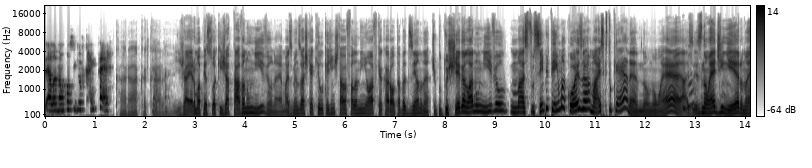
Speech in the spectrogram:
ela não conseguiu ficar em pé. Caraca, cara. E já era uma pessoa que já tava num nível, né? Mais ou menos acho que é aquilo que a gente tava falando em off, que a Carol tava dizendo, né? Tipo, tu chega lá num nível, mas tu sempre tem uma coisa a mais que tu quer, né? Não, não é, uhum. às vezes não é dinheiro, não é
